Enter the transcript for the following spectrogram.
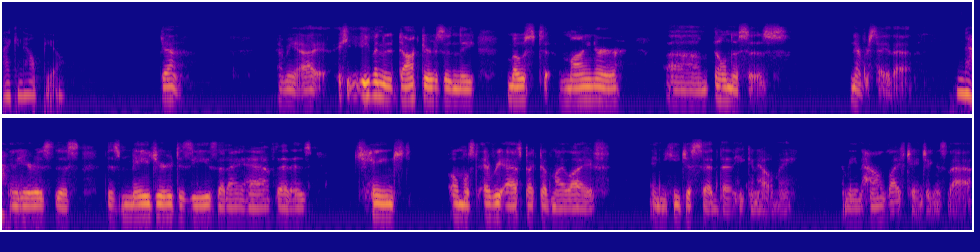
I can help you. Yeah. I mean, I, even the doctors in the most minor um, illnesses never say that. No. And here is this this major disease that I have that has changed almost every aspect of my life, and he just said that he can help me. I mean, how life changing is that?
